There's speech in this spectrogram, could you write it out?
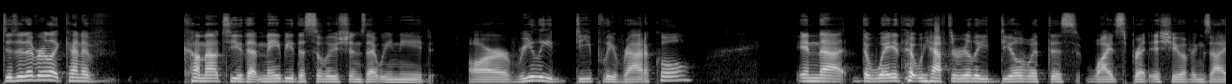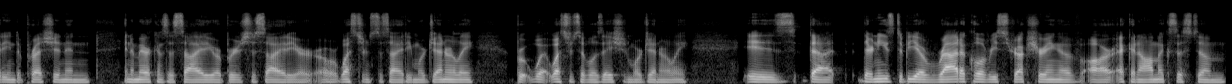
did it ever like kind of come out to you that maybe the solutions that we need are really deeply radical in that the way that we have to really deal with this widespread issue of anxiety and depression in, in American society or British society or, or Western society more generally, Western civilization more generally, is that there needs to be a radical restructuring of our economic system,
